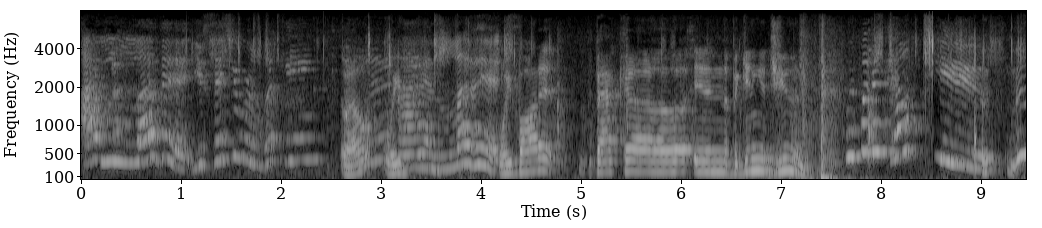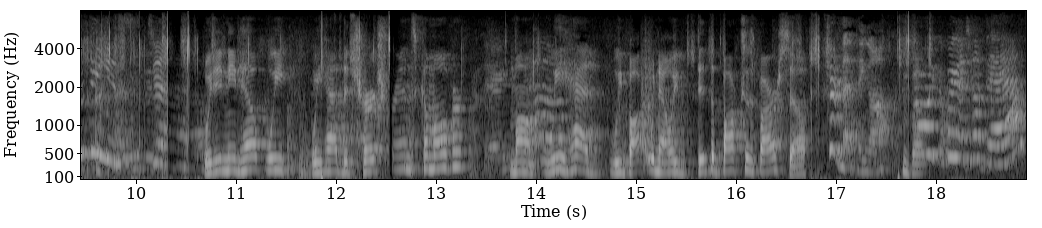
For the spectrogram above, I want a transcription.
I love it. You said you were looking. Well, we I love it. we bought it back uh, in the beginning of June. we would have helped you. Moving and stuff. We didn't need help. We we had the church friends come over. Mom, go. we had we bought now we did the boxes by ourselves. Turn that thing off. But- oh, we're we're gonna tell Dad?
